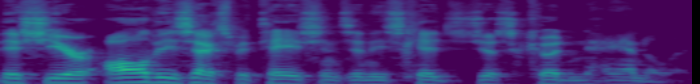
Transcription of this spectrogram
this year, all these expectations and these kids just couldn't handle it.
